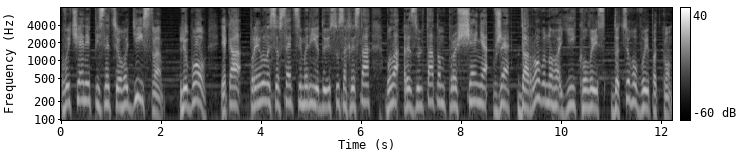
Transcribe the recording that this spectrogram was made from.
вечері після цього дійства. Любов, яка проявилася в серці Марії до Ісуса Христа, була результатом прощення вже дарованого їй колись до цього випадку.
